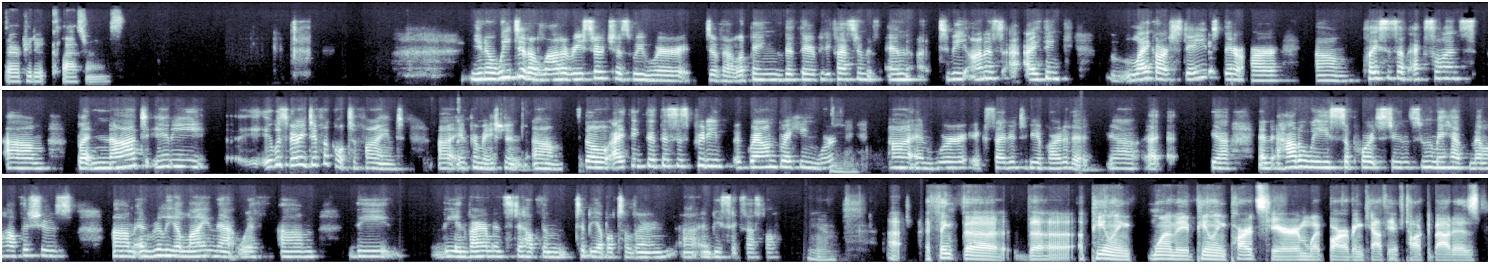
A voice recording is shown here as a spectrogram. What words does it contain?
therapeutic classrooms? You know, we did a lot of research as we were developing the therapeutic classrooms. And to be honest, I think like our state, there are um, places of excellence, um, but not any it was very difficult to find uh, information. Um, so I think that this is pretty groundbreaking work, mm-hmm. uh, and we're excited to be a part of it. Yeah, I, yeah. And how do we support students who may have mental health issues, um, and really align that with um, the the environments to help them to be able to learn uh, and be successful. Yeah. I think the the appealing one of the appealing parts here and what Barb and Kathy have talked about is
